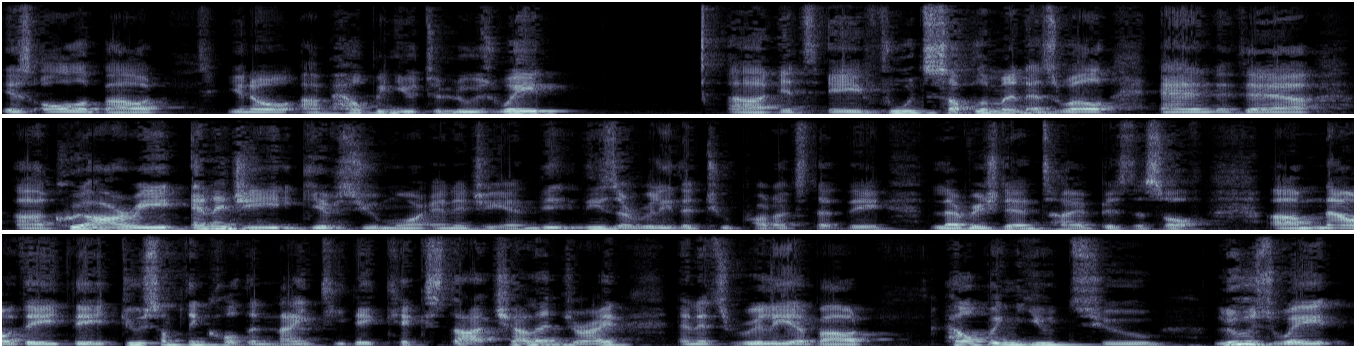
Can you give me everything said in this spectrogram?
is all about you know um, helping you to lose weight uh, it's a food supplement as well, and their uh, QuiAri Energy gives you more energy. And th- these are really the two products that they leverage their entire business off. Um, now they they do something called the 90 Day Kickstart Challenge, right? And it's really about helping you to lose weight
